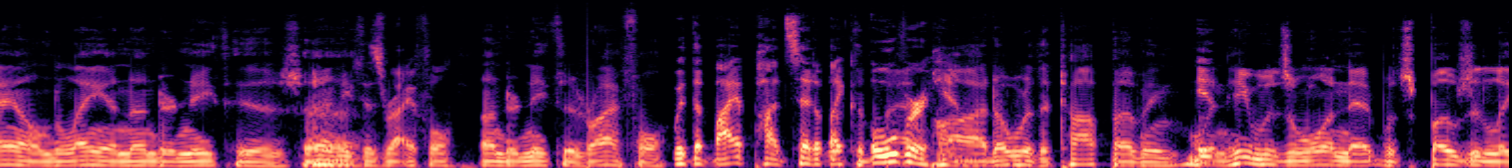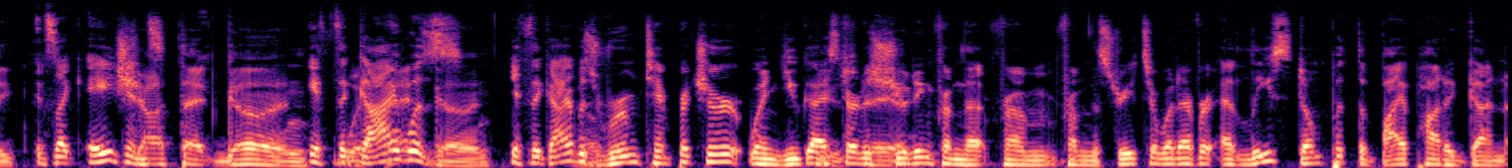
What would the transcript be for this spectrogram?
found laying underneath his uh, underneath his rifle underneath his rifle. with the bipod set up like the over bipod him. over the top of him when he was the one that was supposedly It's like agents. shot that gun. if the guy was gun. if the guy was room temperature when you guys started dead. shooting from the from from the streets or whatever, at least don't put the bipoded gun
